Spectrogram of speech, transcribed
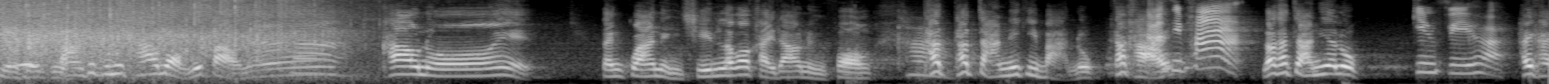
กินไปกินไปกินตามที่คุณลูกค้าบอกหรือเปล่านะ ข้าวน้อย แตงกวาหนึ่งชิ้นแล้วก็ไข่ดาวหนึ่งฟอง ถ้าถ้าจานนี้กี่บาทลูก ถ้าขายสิบห้าแล้วถ้าจานนี้ลูก กินฟรีค่ะ ให้ใคร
